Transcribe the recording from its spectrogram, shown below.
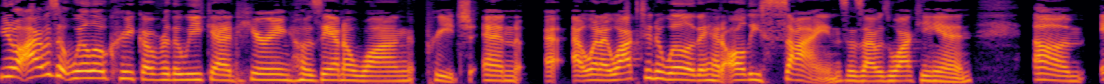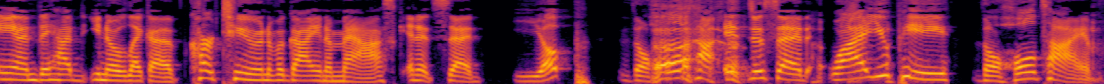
you know, I was at Willow Creek over the weekend hearing Hosanna Wong preach and when I walked into Willow they had all these signs as I was walking in um, and they had, you know, like a cartoon of a guy in a mask, and it said, "Yup," the whole time. it just said "YUP" the whole time.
